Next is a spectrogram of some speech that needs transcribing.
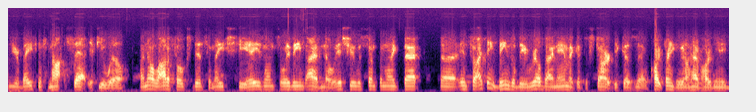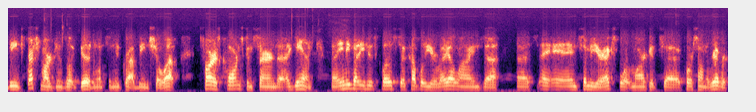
your basis not set, if you will. I know a lot of folks did some HTAs on soybeans. I have no issue with something like that. Uh, and so I think beans will be real dynamic at the start because, uh, quite frankly, we don't have hardly any beans. Crush margins look good once the new crop beans show up. As far as corn's concerned, uh, again, uh, anybody who's close to a couple of your rail lines uh, and some of your export markets, uh, of course, on the river,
